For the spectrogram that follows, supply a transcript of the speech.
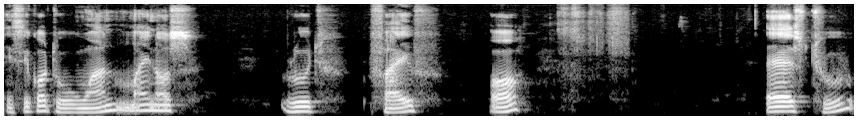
is equal to 1 minus root 5 or s2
